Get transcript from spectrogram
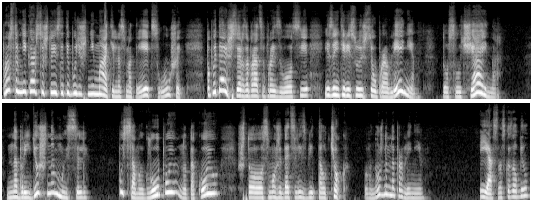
Просто мне кажется, что если ты будешь внимательно смотреть, слушать, попытаешься разобраться в производстве и заинтересуешься управлением, то случайно набредешь на мысль, пусть самую глупую, но такую, что сможет дать Слизби толчок в нужном направлении. «Ясно», — сказал Билл.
